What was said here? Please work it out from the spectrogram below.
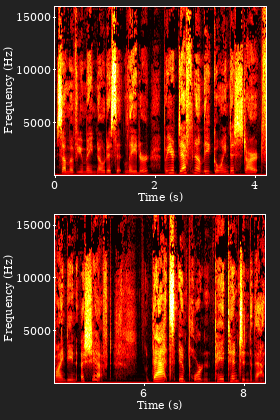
some of you may notice it later, but you're definitely going to start finding a shift. That's important. Pay attention to that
